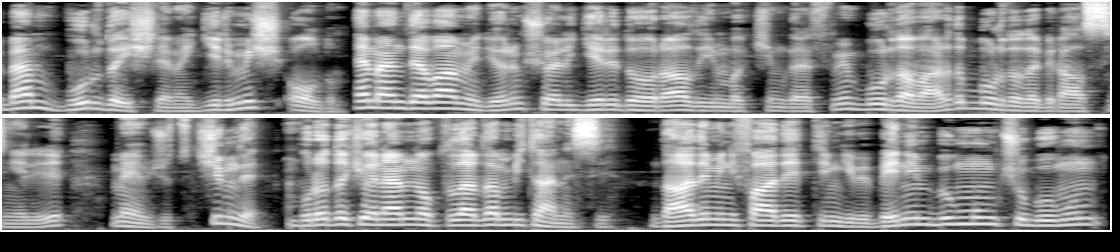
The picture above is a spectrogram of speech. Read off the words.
ve ben burada işleme girmiş oldum. Hemen devam ediyorum. Şöyle geri doğru alayım bakayım grafiğimi. Burada vardı. Burada da bir al sinyali mevcut. Şimdi buradaki önemli noktalardan bir tanesi. Daha demin ifade ettiğim gibi benim bu mum çubuğumun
